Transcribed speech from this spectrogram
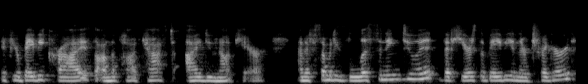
If your baby cries on the podcast, I do not care. And if somebody's listening to it that hears the baby and they're triggered,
